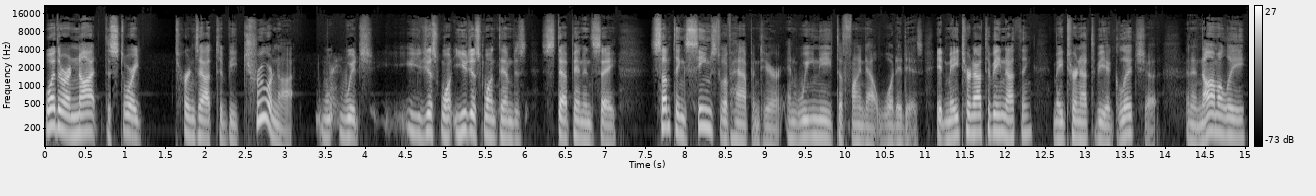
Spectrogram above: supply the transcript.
Whether or not the story turns out to be true or not, right. which you just want you just want them to step in and say, something seems to have happened here, and we need to find out what it is. It may turn out to be nothing, may turn out to be a glitch, uh, an anomaly,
